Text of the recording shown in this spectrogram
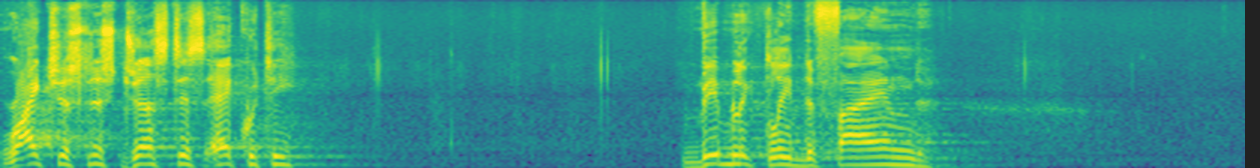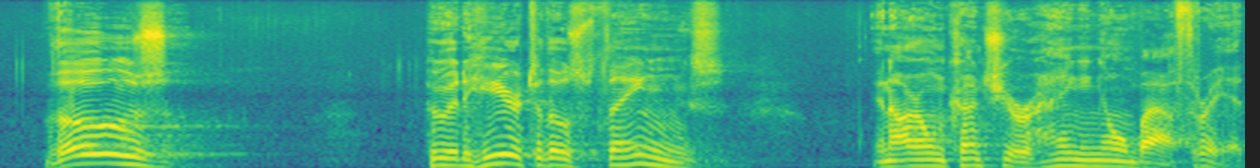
righteousness, justice, equity, biblically defined, those who adhere to those things in our own country are hanging on by a thread.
